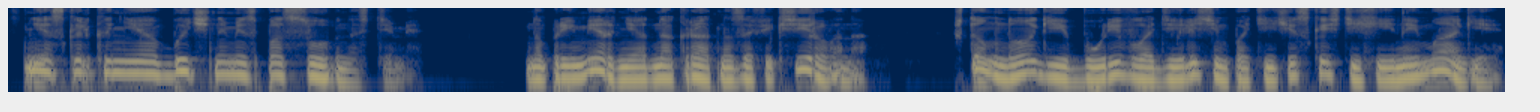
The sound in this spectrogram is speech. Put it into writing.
с несколько необычными способностями. Например, неоднократно зафиксировано, что многие бури владели симпатической стихийной магией,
